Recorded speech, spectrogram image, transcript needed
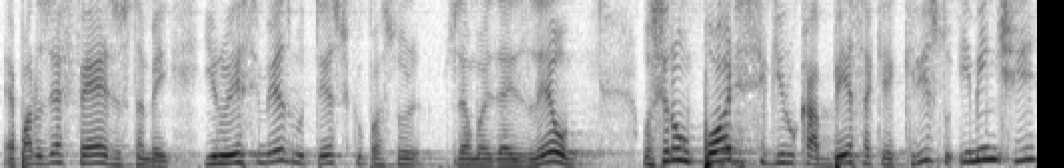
é para os Efésios também. E nesse mesmo texto que o pastor José Moisés leu, você não pode seguir o cabeça que é Cristo e mentir.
